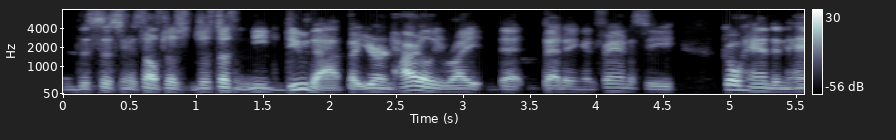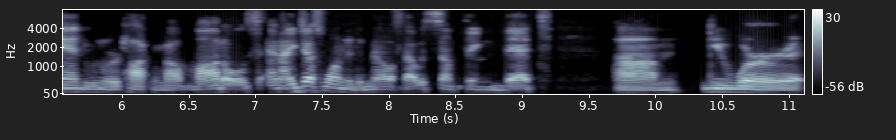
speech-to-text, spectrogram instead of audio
the system itself just, just doesn't need to do that. But you're entirely right that betting and fantasy go hand in hand when we're talking about models. And I just wanted to know if that was something that um, you were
